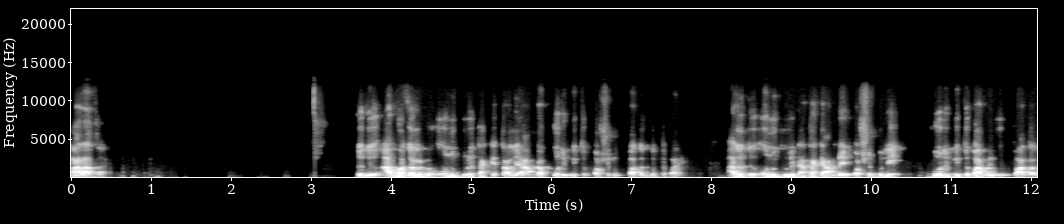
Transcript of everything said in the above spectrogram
মারা যায়। যদি আবহাওয়া জলবায়ু অনুকূলে থাকে, তাহলে আমরা পরিমিত ফসল উৎপাদন করতে পারি। আর যদি অনুকূলে না থাকে, আমরা এই ফসলগুলি পরিমিত ভাবে উৎপাদন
